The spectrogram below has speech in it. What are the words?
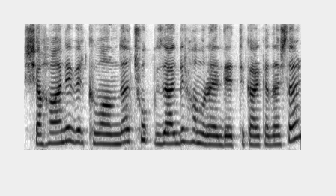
Şahane bir kıvamda çok güzel bir hamur elde ettik arkadaşlar.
